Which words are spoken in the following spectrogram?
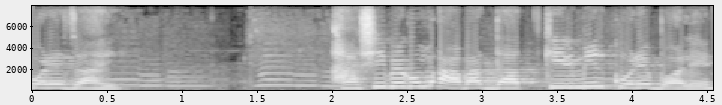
করে যায়। হাসি বেগম আবার দাঁত কিরমির করে বলেন,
